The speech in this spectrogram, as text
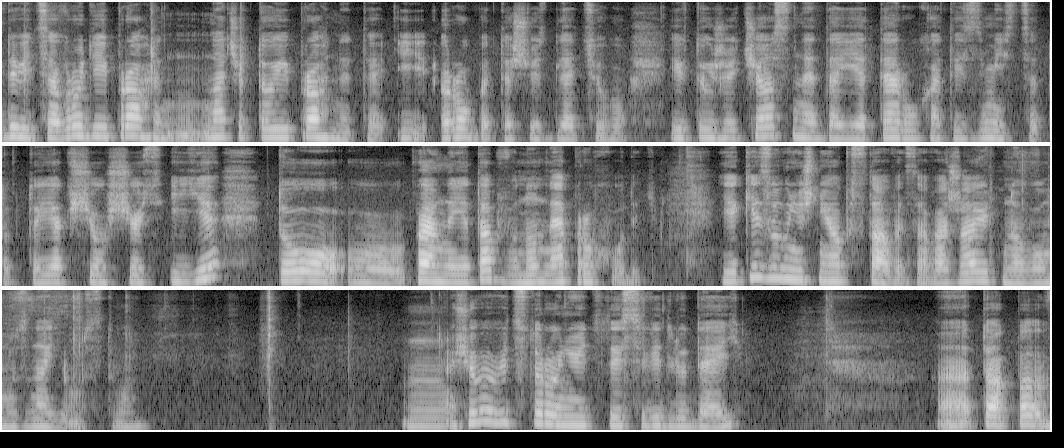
дивіться, вроді і прагне, начебто і прагнете, і робите щось для цього, і в той же час не даєте рухатись з місця. Тобто, якщо щось і є, то о, певний етап воно не проходить. Які зовнішні обставини заважають новому знайомству? Що ви відсторонюєтесь від людей? Е, Так, по-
